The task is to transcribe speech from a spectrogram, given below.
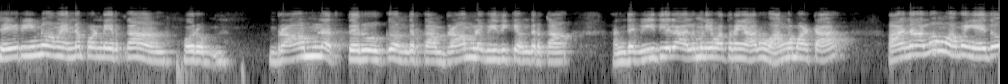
சரின்னு அவன் என்ன பண்ணியிருக்கான் ஒரு பிராமணர் தெருவுக்கு வந்திருக்கான் பிராமண வீதிக்கு வந்திருக்கான். அந்த வீதியில் அலுமினிய பாத்திரம் யாரும் வாங்க மாட்டா. ஆனாலும் அவன் ஏதோ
